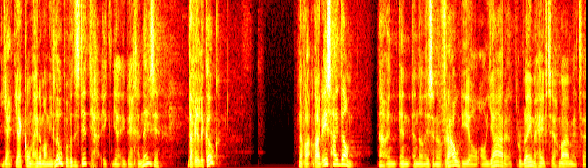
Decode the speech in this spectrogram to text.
ja, jij, kon helemaal niet lopen. Wat is dit? Ja ik, ja, ik ben genezen. Daar wil ik ook. Nou, waar, is hij dan? Nou, en, en, en dan is er een vrouw die al, al jaren problemen heeft, zeg maar, met... Uh,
